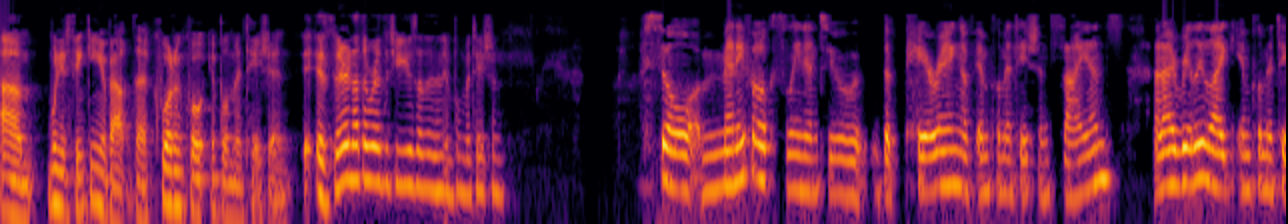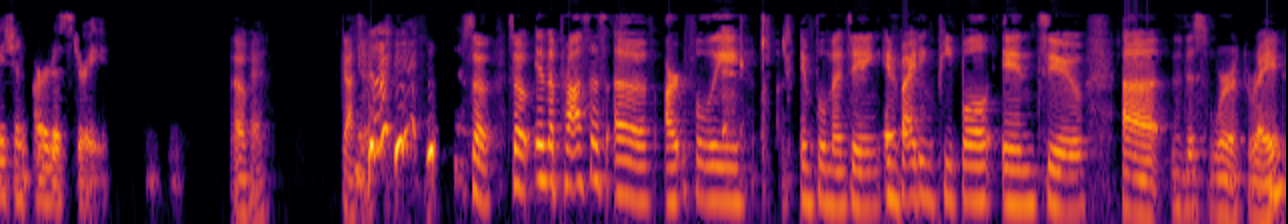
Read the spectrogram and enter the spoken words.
Um, when you're thinking about the quote unquote implementation, is there another word that you use other than implementation? So many folks lean into the pairing of implementation science, and I really like implementation artistry. Okay. Gotcha. so, so in the process of artfully implementing, inviting people into uh, this work, right?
